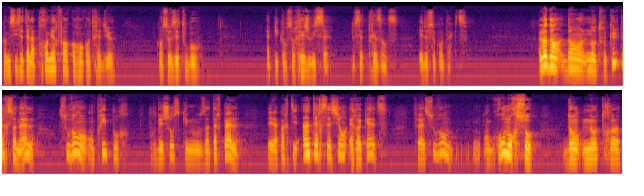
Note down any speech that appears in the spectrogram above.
comme si c'était la première fois qu'on rencontrait Dieu, qu'on se faisait tout beau, et puis qu'on se réjouissait de cette présence et de ce contact. Alors dans, dans notre culte personnel, souvent on prie pour, pour des choses qui nous interpellent, et la partie intercession et requête fait souvent un gros morceau dans notre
